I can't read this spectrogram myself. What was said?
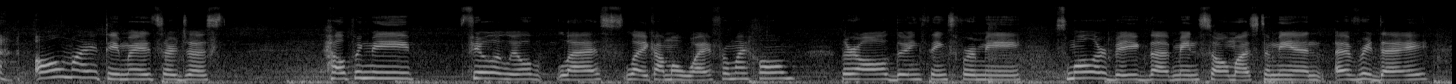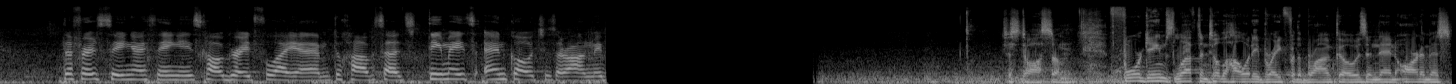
all my teammates are just helping me feel a little less like I'm away from my home. They're all doing things for me, small or big, that mean so much to me. And every day, the first thing I think is how grateful I am to have such teammates and coaches around me. Just awesome. Four games left until the holiday break for the Broncos, and then Artemis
